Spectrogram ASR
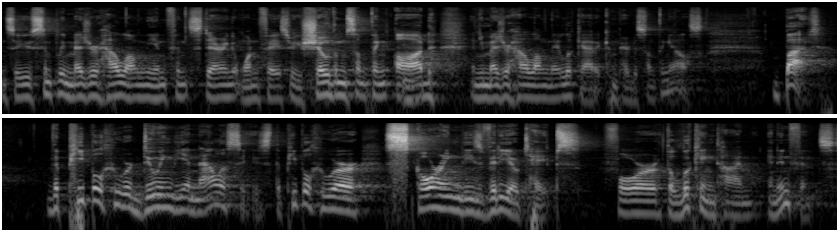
And so you simply measure how long the infant's staring at one face, or you show them something odd, and you measure how long they look at it compared to something else. But the people who are doing the analyses, the people who are scoring these videotapes for the looking time in infants,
